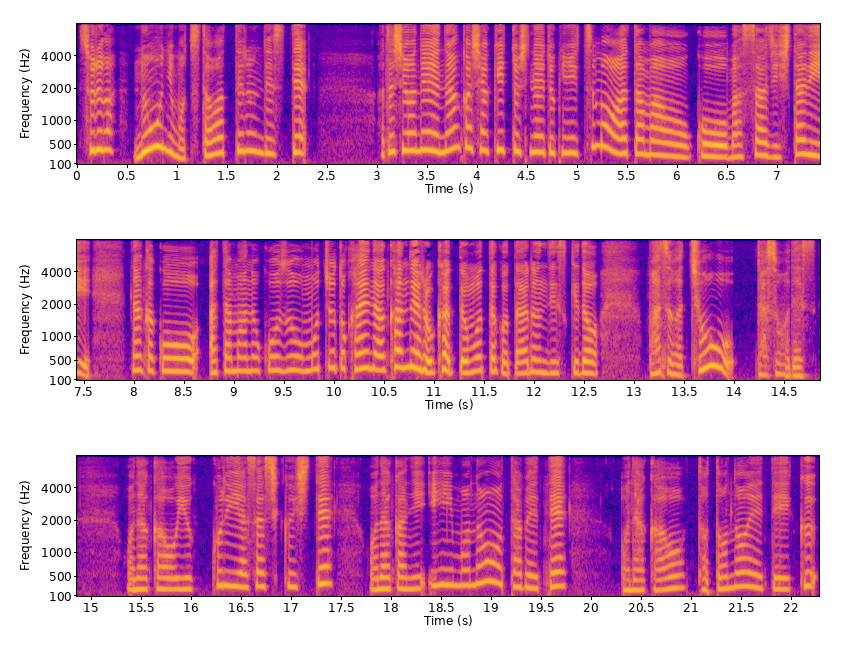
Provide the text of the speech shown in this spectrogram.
それが脳にも伝わってるんですって。私はね、なんかシャキッとしない時にいつも頭をこうマッサージしたり、なんかこう頭の構造をもうちょっと変えなあかんねやろうかって思ったことあるんですけど、まずは腸だそうです。お腹をゆっくり優しくして、お腹にいいものを食べて、お腹を整えていく。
